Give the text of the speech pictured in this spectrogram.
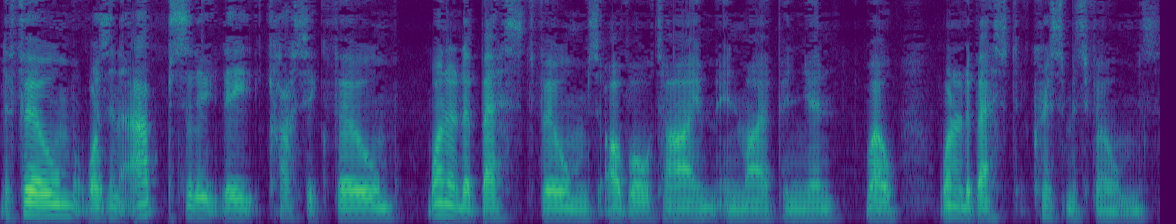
the film was an absolutely classic film, one of the best films of all time, in my opinion. Well, one of the best Christmas films,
